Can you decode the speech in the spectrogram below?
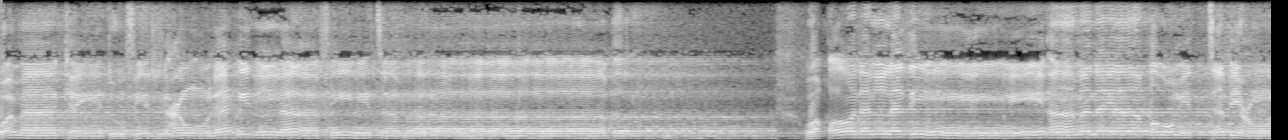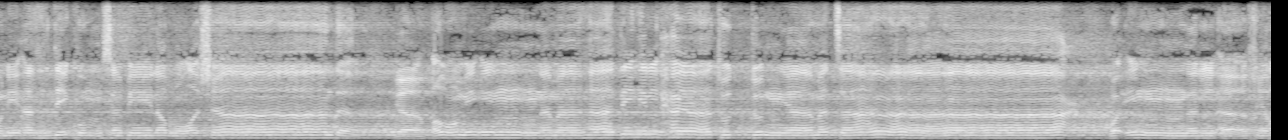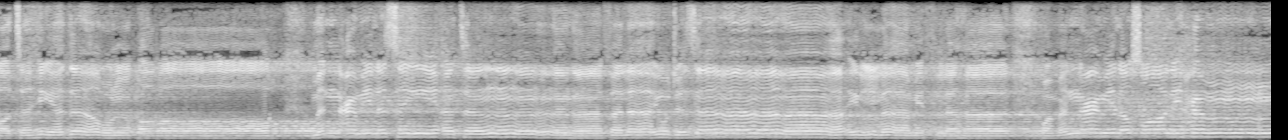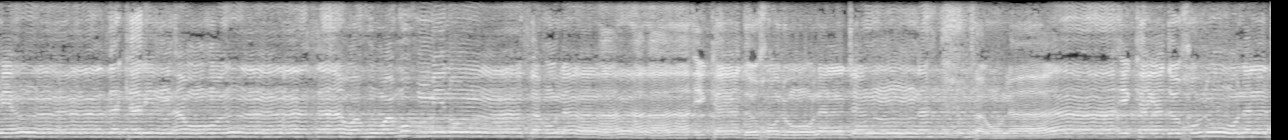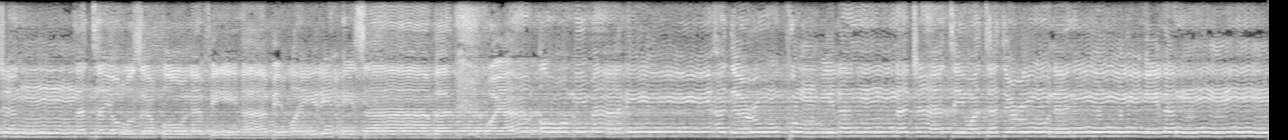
وما كيد فرعون إلا في تباب. وقال الذي آمن يا قوم اتبعون أهدكم سبيل الرشاد. يا قوم إنما هذه الحياة الدنيا متاع وإن الآخرة هي دار القرار. من عمل سيئة فلا يجزى إلا مثلها. ومن عمل صالحا من ذكر أو أنثى وهو مؤمن فأولئك يدخلون الجنة فأولئك يدخلون الجنة يرزقون فيها بغير حساب. ويا قوم ما لي أدعوكم إلى النجاة وتدعونني إلى النار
